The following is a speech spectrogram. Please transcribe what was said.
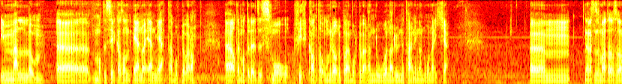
imellom uh, på en måte ca. sånn 1 og 1 meter bortover. da. Uh, at det, på en måte, det er et små firkanta områder på veien bortover der noen har runetegninger og noen har ikke. Um, det er nesten som at altså,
